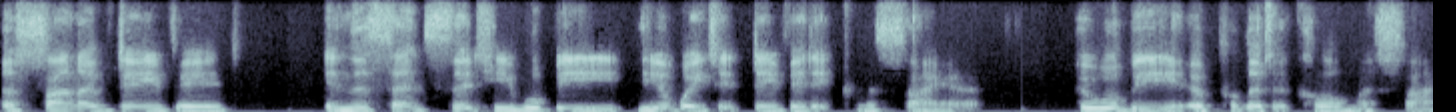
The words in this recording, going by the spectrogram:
a son of David in the sense that he will be the awaited Davidic Messiah, who will be a political Messiah.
